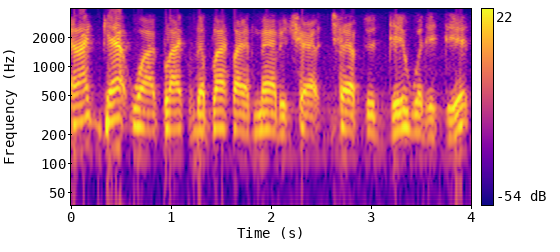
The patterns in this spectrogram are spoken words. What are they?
And I get why Black the Black Lives Matter cha- chapter did what it did.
